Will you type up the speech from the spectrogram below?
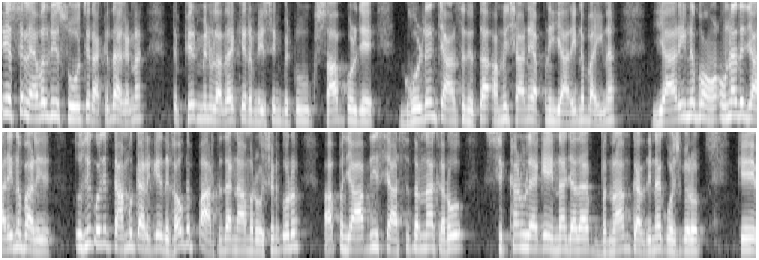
ਇਸ ਲੈਵਲ ਦੀ ਸੋਚ ਰੱਖਦਾ ਹੈਗਾ ਨਾ, ਤੇ ਫਿਰ ਮੈਨੂੰ ਲੱਗਦਾ ਕਿ ਰਵਨੀਤ ਸਿੰਘ ਬਿੱਟੂ ਸਾਹਿਬ ਕੋਲ ਜੇ 골ਡਨ ਚਾਂਸ ਦਿੱਤਾ, ਅਮਿਤ ਸ਼ਾਹ ਨੇ ਆਪਣੀ ਯਾਰੀ ਨਿਭਾਈ ਨਾ। ਯਾਰੀ ਨਿਭਾਉਣ, ਉਹਨਾਂ ਦੇ ਯਾਰੀ ਨਿਭਾਲੀ ਤੁਸੀਂ ਕੁਝ ਕੰਮ ਕਰਕੇ ਦਿਖਾਓ ਕਿ ਭਾਰਤ ਦਾ ਨਾਮ ਰੋਸ਼ਨ ਕਰੋ। ਆ ਪੰਜਾਬ ਦੀ ਸਿਆਸਤ ਨਾ ਕਰੋ। ਸਿੱਖਾਂ ਨੂੰ ਲੈ ਕੇ ਇੰਨਾ ਜ਼ਿਆਦਾ ਬਦਨਾਮ ਕਰ ਦੀ ਨਾ, ਕੋਸ਼ਿਸ਼ ਕਰੋ ਕਿ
